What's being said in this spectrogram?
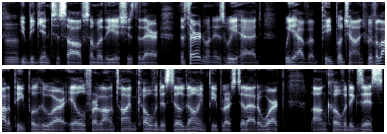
mm. you begin to solve some of the issues there. The third one is we had we have a people challenge. We have a lot of people who are ill for a long time. COVID is still going. People are still out of work. Long COVID exists.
